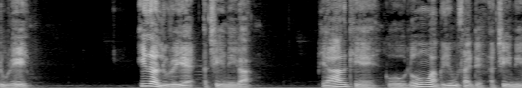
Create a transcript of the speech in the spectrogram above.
လူတွေဣသရလူတွေရဲ့အခြေအနေကဘုရားသခင်ကိုလုံးဝဂရုမစိုက်တဲ့အခြေအနေ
